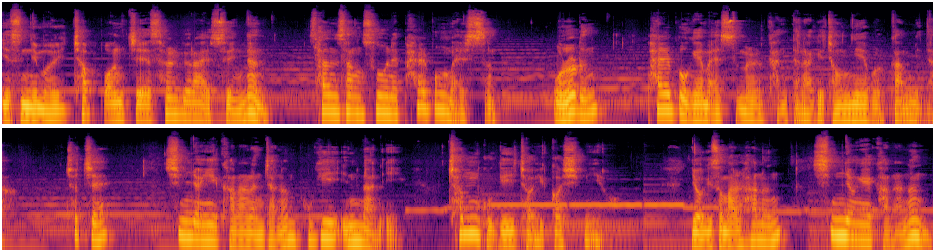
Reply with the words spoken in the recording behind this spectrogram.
예수님의 첫 번째 설교라 할 수 있는 산상수훈의 팔복 말씀. 오늘은 팔복의 말씀을 간단하게 정리해 볼까 합니다. 첫째, 심령이 가난한 자는 복이 있나니 천국이 저희 것이미요. 여기서 말하는 심령의 가난은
